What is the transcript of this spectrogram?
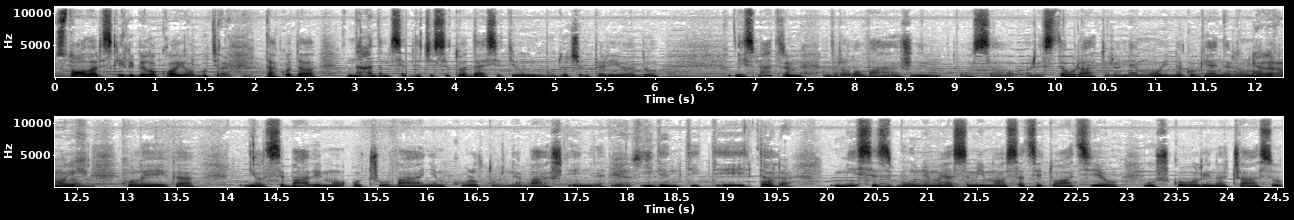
stolarski ili bilo koji obuća. Tako, tako da nadam se da će se to desiti u budućem periodu. I smatram vrlo važnim posao restauratora, ne moj, nego generalno, generalno ovih mojih da. kolega, jer se bavimo očuvanjem kulturne baštine, yes. identiteta. O, da. Mi se zbunjamo, ja sam imao sad situaciju u školi na času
